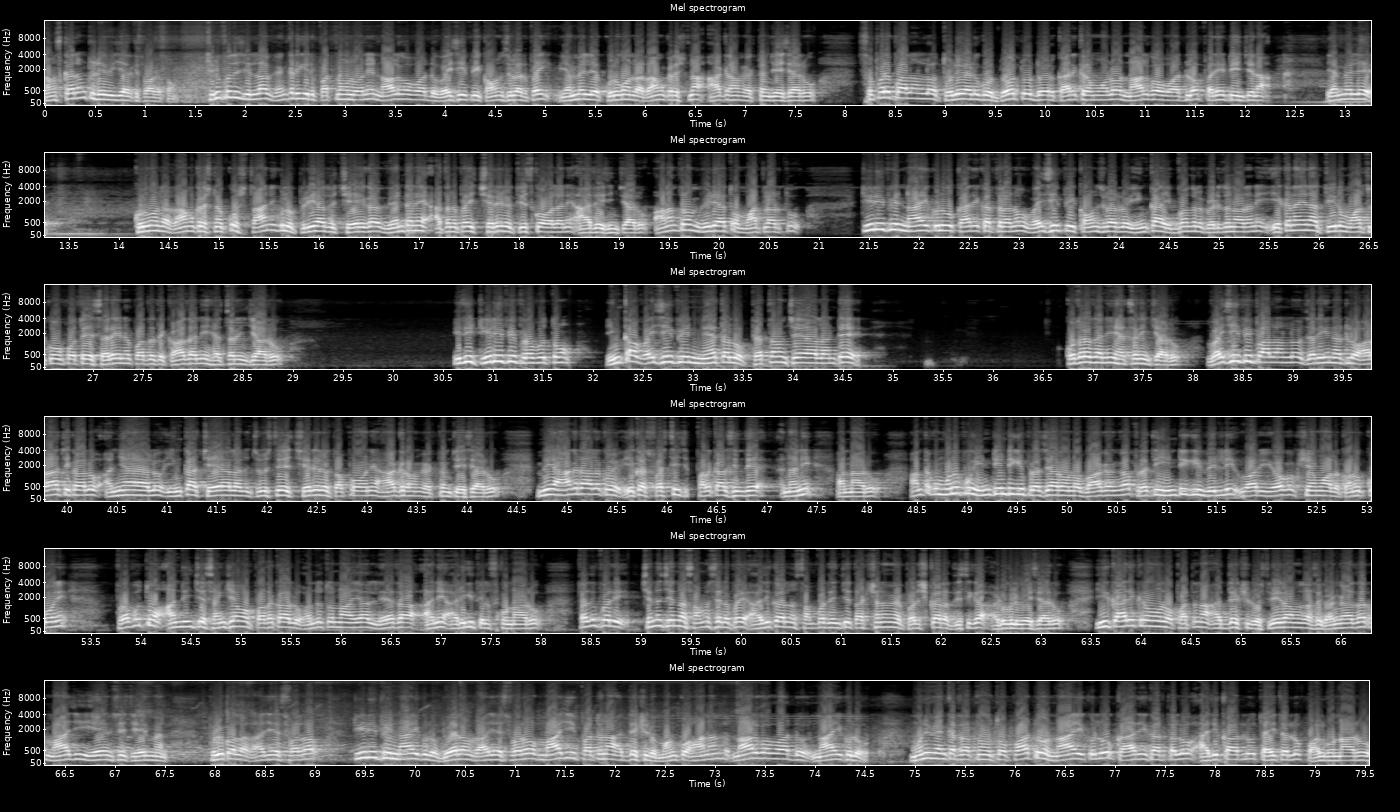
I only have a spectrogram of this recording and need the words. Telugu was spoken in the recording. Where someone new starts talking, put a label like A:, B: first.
A: నమస్కారం టుడే విజయానికి స్వాగతం. తిరుపతి జిల్లా వెంకటగిరి పట్టణంలోని నాలుగో వార్డు వైసీపీ కౌన్సిలర్పై ఎమ్మెల్యే కురుగొండ్ల రామకృష్ణ ఆగ్రహం వ్యక్తం చేశారు. సుపరిపాలనలో తొలి అడుగు డోర్ టు డోర్ కార్యక్రమంలో నాలుగో వార్డులో పర్యటించిన ఎమ్మెల్యే కురుగొండ్ల రామకృష్ణకు స్థానికులు ఫిర్యాదు చేయగా వెంటనే అతనిపై చర్యలు తీసుకోవాలని ఆదేశించారు. అనంతరం మీడియాతో మాట్లాడుతూ టీడీపీ నాయకులు కార్యకర్తలను వైసీపీ కౌన్సిలర్లు ఇంకా ఇబ్బందులు పెడుతున్నారని ఇకనైనా తీరు మార్చుకోకపోతే సరైన పద్ధతి కాదని హెచ్చరించారు. ఇది టీడీపీ ప్రభుత్వం ఇంకా వైసీపీ నేతలు పెత్తనం చేయాలంటే కుదరదని హెచ్చరించారు. వైసీపీ పాలనలో జరిగినట్లు అరాచకాలు అన్యాయాలు ఇంకా చేయాలని చూస్తే చర్యలు తప్పవని ఆగ్రహం వ్యక్తం చేశారు. మీ ఆగ్రహాలకు ఇక స్వస్తి పలకాల్సిందేనని అన్నారు. అంతకు మునుపు ఇంటింటికి ప్రచారంలో భాగంగా ప్రతి ఇంటికి వెళ్ళి వారి యోగక్షేమాలు కనుక్కొని ప్రభుత్వం అందించే సంక్షేమ పథకాలు అందుతున్నాయా లేదా అని అడిగి తెలుసుకున్నారు. తదుపరి చిన్న చిన్న సమస్యలపై అధికారులను సంప్రదించి తక్షణమే పరిష్కార దిశగా అడుగులు వేశారు. ఈ కార్యక్రమంలో పట్టణ అధ్యక్షుడు శ్రీరామదాసు గంగాధర్ మాజీ AMC chairman Pulikolla Rajeswararao TDP నాయకులు బేరం రాజేశ్వరరావు మాజీ పట్టణ అధ్యక్షుడు మంకు ఆనంద్ నాలుగో వార్డు నాయకులు ముని వెంకటరత్నంతో పాటు నాయకులు కార్యకర్తలు అధికారులు తదితరులు పాల్గొన్నారు.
